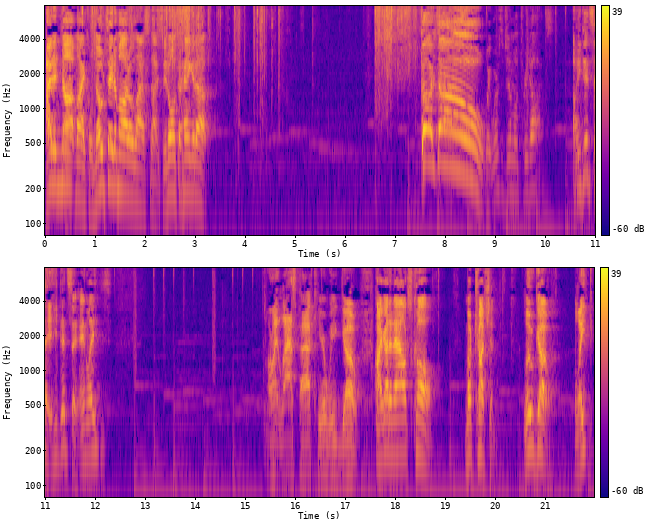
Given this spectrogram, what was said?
I did not, Michael. No Tatum auto last night, so you don't have to hang it up. Garzo! Wait, where's the gentleman with three dots? Oh, he did say it. He did say it. And ladies. All right, last pack. Here we go. I got an Alex Call, McCutchen, Lugo, Blake,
